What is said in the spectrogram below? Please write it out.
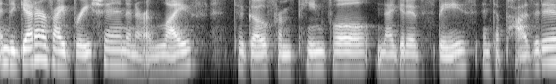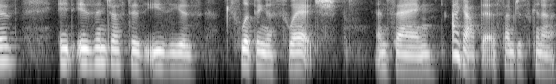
And to get our vibration and our life to go from painful, negative space into positive, it isn't just as easy as flipping a switch and saying, I got this. I'm just going to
